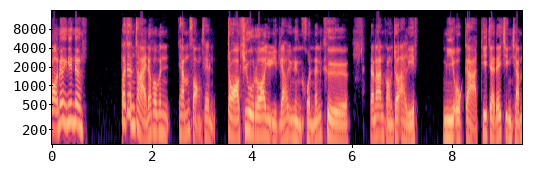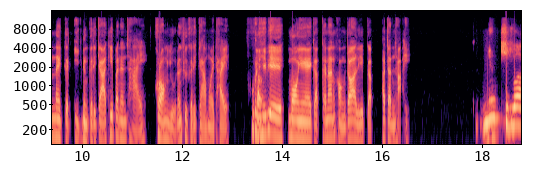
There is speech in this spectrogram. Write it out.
ต่อเนื่องอีกนิดนึงพระจันทร์ฉายนะเขาเป็นแชมป์สองเส้นจ่อคิวรออยู่อีกแล้วอีกหนึ่งคนนั่นคือทางด้านของเจ้าอาลีฟ มีโอกาสที่จะได้ชิงแชมป์ในเกิดอีกหนึ่งกติกาที่พระจันทร์ฉายครองอยู่นั่นคือกติกามวยไทยคู่นี้พี่เอมองยังไงกับทางด้านของเจ้าอาลีฟกับพระจันทร์ฉายยังคิดว่า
